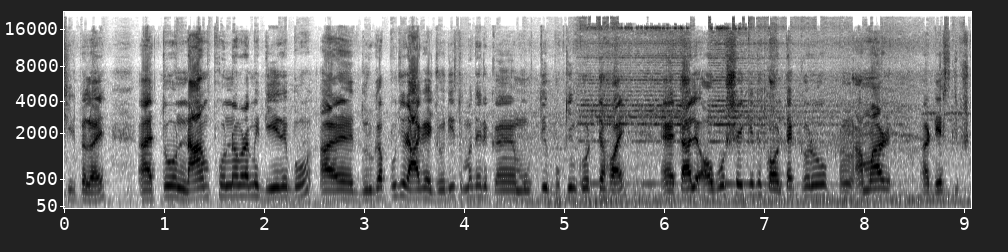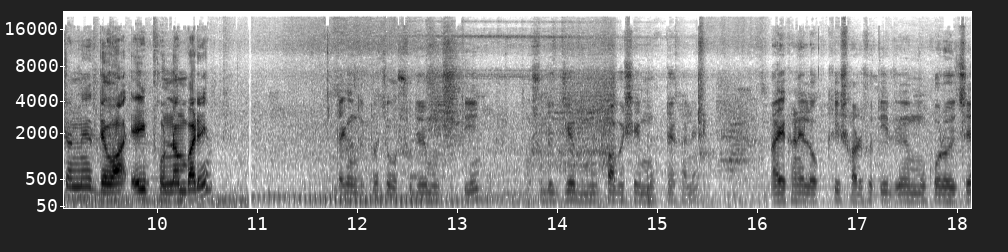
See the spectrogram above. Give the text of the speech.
শিল্পালয় তো নাম ফোন নাম্বার আমি দিয়ে দেবো। আর দুর্গাপুজোর আগে যদি তোমাদের মূর্তি বুকিং করতে হয় তাহলে অবশ্যই কিন্তু কন্ট্যাক্ট করো আমার ডেসক্রিপশানে দেওয়া এই ফোন নাম্বারে এটা কিন্তু দেখতে ওষুধের মূর্তি। ওষুধের যে মুখ হবে সেই মুখটা এখানে। আর এখানে লক্ষ্মী, সরস্বতীর মুখও রয়েছে।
